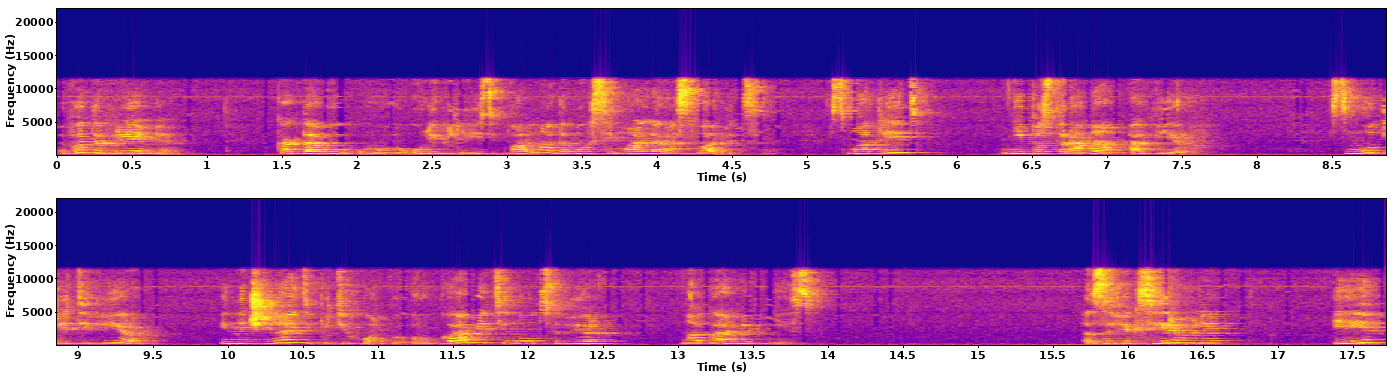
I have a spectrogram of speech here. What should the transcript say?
В это время, когда вы улеглись, вам надо максимально расслабиться. Смотреть не по сторонам, а вверх. Смотрите вверх и начинаете потихоньку руками тянуться вверх, ногами вниз. Зафиксировали и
